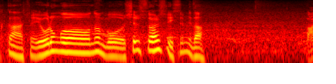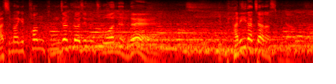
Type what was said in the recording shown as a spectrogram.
약간. 이런 거는 뭐 실수할 수 있습니다. 마지막에 턴 동작까지는 좋았는데 이 발이 닿지 않았습니다.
